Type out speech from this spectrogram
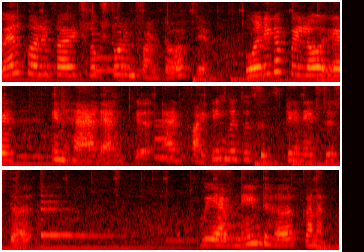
well qualified Shlok stood in front of them, holding a pillow in, in hand and, uh, and fighting with his teenage sister. We have named her Kanak.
